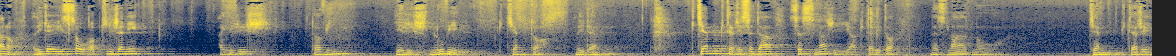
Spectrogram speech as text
Ano, lidé jsou obtížení a Ježíš to ví. Ježíš mluví k těmto lidem. K těm, kteří se, dá, se snaží a kteří to nezvládnou. Těm, kteří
